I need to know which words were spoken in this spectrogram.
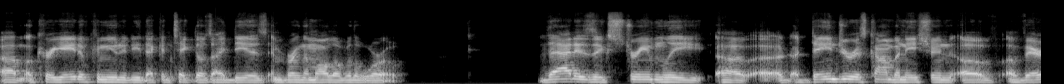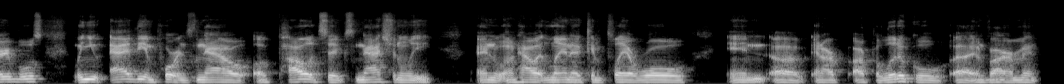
um, a creative community that can take those ideas and bring them all over the world that is extremely uh, a, dangerous combination of, of, variables when you add the importance now of politics nationally and on how Atlanta can play a role in uh, in our our political uh, environment.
